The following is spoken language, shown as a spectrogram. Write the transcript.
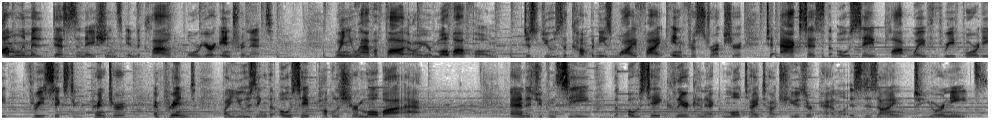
unlimited destinations in the cloud or your intranet. When you have a file on your mobile phone, just use the company's Wi-Fi infrastructure to access the Océ PlotWave 340 360 printer and print by using the Océ Publisher mobile app. And as you can see, the Océ ClearConnect multi-touch user panel is designed to your needs.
